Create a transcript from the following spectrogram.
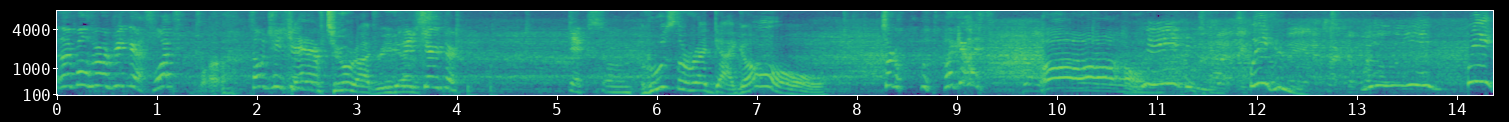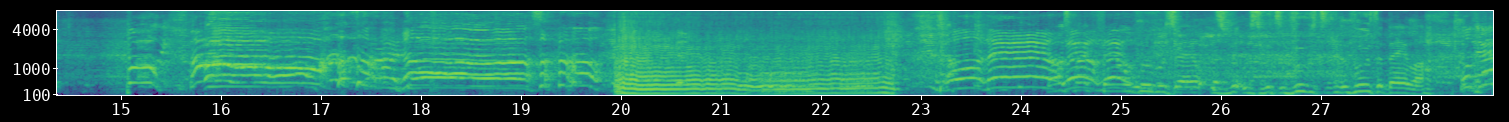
They're both Rodriguez. What? Someone change Can't character. have two Rodriguez. Change character. Dicks. Um. Who's the red guy? Go! Circle. I got it. Oh! Wee! Wee! Ball. Oh! Oh, That no! was my no, fail, no. Vuvuzela. Vuvuzela. What's that?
